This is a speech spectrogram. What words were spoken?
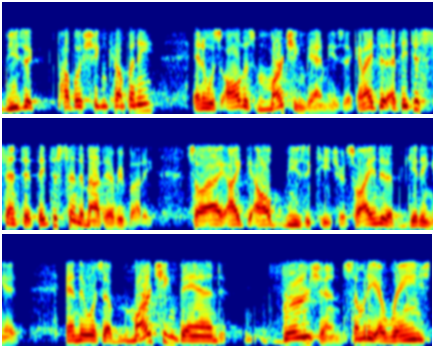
music publishing company and it was all this marching band music and I did, they just sent it they just sent them out to everybody so I, I I'll music teacher so I ended up getting it and there was a marching band version somebody arranged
